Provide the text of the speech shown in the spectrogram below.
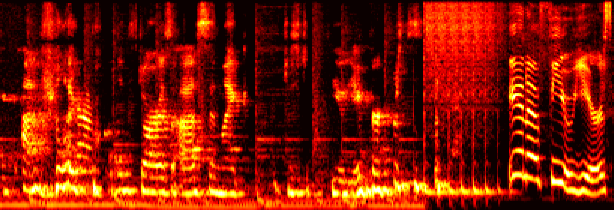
I kind of feel like Barb and Star is us in like just a few years. In a few years,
